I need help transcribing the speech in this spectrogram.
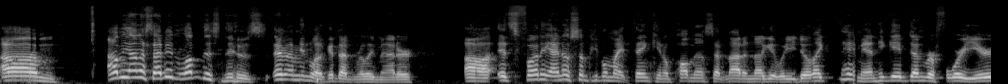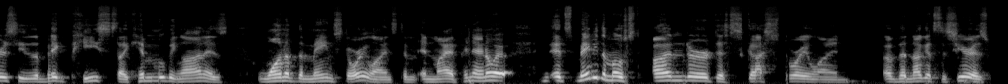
Um, I'll be honest, I didn't love this news. And I mean, look, it doesn't really matter. Uh, it's funny. I know some people might think, you know, Paul Millsap not a Nugget. What are you doing? Like, hey, man, he gave Denver four years. He's a big piece. Like him moving on is one of the main storylines, to, in my opinion. I know it, it's maybe the most under discussed storyline of the Nuggets this year. Is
